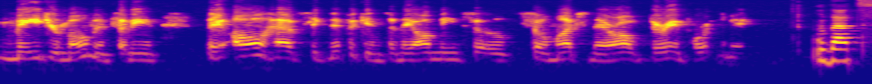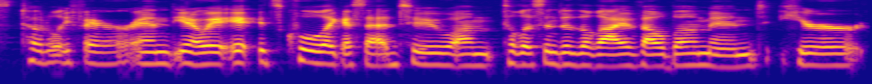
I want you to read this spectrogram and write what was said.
major moments. I mean, they all have significance and they all mean so so much, and they're all very important to me. Well, that's totally fair, and you know it, it's cool, like I said, to um, to listen to the live album and hear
